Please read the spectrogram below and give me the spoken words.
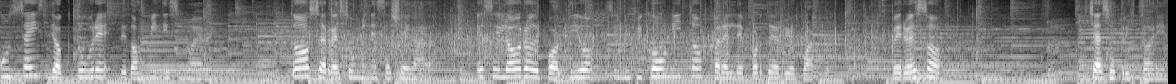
un 6 de octubre de 2019. Todo se resume en esa llegada. Ese logro deportivo significó un hito para el deporte de Río Cuarto. Pero eso ya es otra historia.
